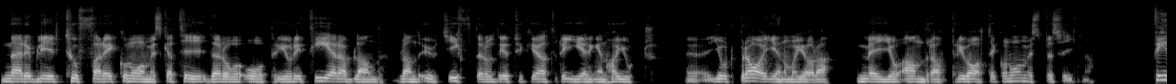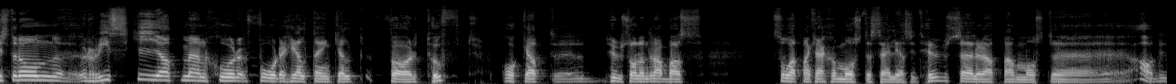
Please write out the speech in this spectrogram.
när det blir tuffare ekonomiska tider och, och prioritera bland, bland utgifter. Och det tycker jag att regeringen har gjort, eh, gjort bra genom att göra mig och andra privatekonomiskt besvikna. Finns det någon risk i att människor får det helt enkelt för tufft och att eh, hushållen drabbas så att man kanske måste sälja sitt hus eller att man måste, eh, ja det,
